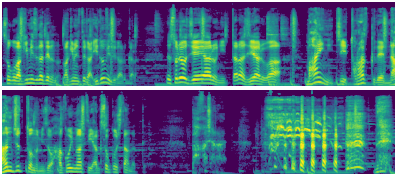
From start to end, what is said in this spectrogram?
そこ湧き水が出るの。湧き水というか井戸水があるから。でそれを JR に行ったら JR は毎日トラックで何十トンの水を運びますって約束をしたんだって。バカじゃない。ね。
